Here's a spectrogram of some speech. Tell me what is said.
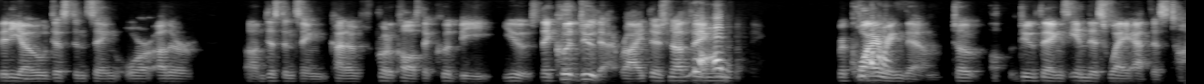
video mm-hmm. distancing or other um, distancing kind of protocols that could be used. They could do that, right? There's nothing yeah, and, requiring yeah. them to do things in this way at this time.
